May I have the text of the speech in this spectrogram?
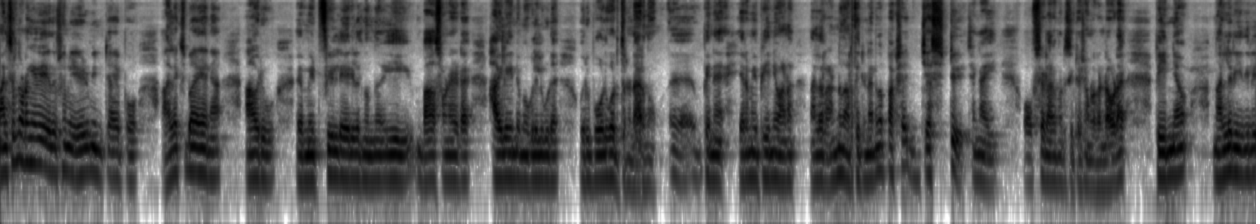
മത്സരം തുടങ്ങിയത് ഏകദേശം ഏഴ് മിനിറ്റ് ആയപ്പോൾ അലക്സ് ബയന ആ ഒരു മിഡ്ഫീൽഡ് ഏരിയയിൽ നിന്ന് ഈ ബാസോണയുടെ ഹൈലൈന്റെ മുകളിലൂടെ ഒരു ബോൾ കൊടുത്തിട്ടുണ്ടായിരുന്നു. പിന്നെ എറമി പീന്യമാണ് നല്ല റണ്ണ് നടത്തിയിട്ടുണ്ടായിരുന്നു പക്ഷേ ജസ്റ്റ് ചങ്ങായി ഓഫ് സൈഡ് ആകുന്ന ഒരു സിറ്റുവേഷൻ നമ്മൾ കണ്ടു. അവിടെ പിന്നെ നല്ല രീതിയിൽ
